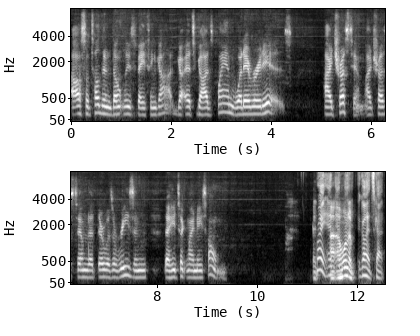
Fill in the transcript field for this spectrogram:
I also told them don't lose faith in God. It's God's plan, whatever it is. I trust Him. I trust Him that there was a reason that He took my niece home. Right. And, I, I want to go ahead, Scott.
